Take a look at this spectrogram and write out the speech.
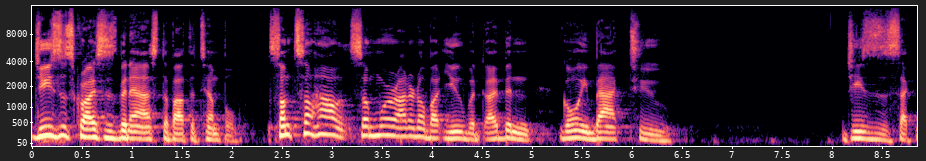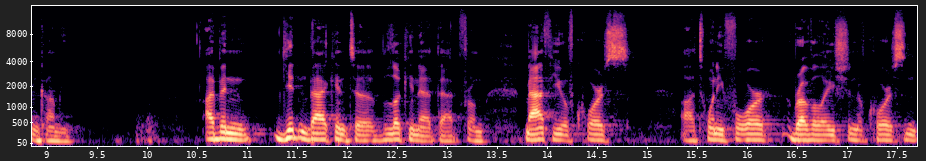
Jesus Christ has been asked about the temple. Some, somehow, somewhere, I don't know about you, but I've been going back to Jesus' second coming. I've been getting back into looking at that from Matthew, of course, uh, 24, Revelation, of course, and,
